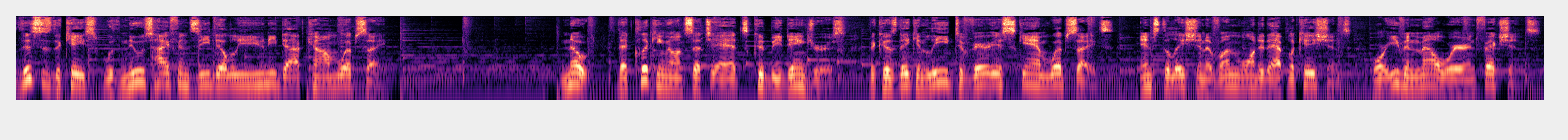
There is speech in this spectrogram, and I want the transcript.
This is the case with news-ziwuni.com website. Note that clicking on such ads could be dangerous because they can lead to various scam websites, installation of unwanted applications, or even malware infections.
